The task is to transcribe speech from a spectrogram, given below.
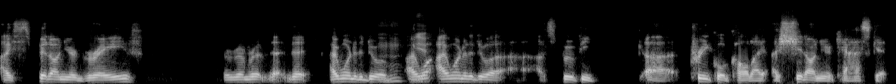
I spit on your grave. Remember that? that I wanted to do a. Mhm. I Yeah. I wanted to do a, a spoofy uh, prequel called I, "I shit on your casket."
